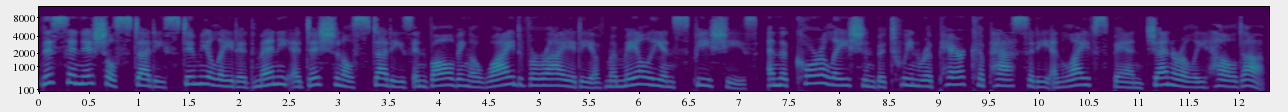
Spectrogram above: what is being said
This initial study stimulated many additional studies involving a wide variety of mammalian species, and the correlation between repair capacity and lifespan generally held up.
